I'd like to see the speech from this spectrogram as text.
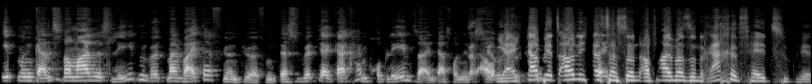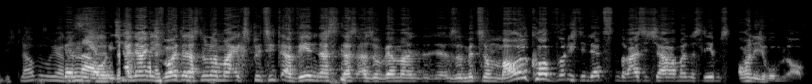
eben ein ganz normales Leben wird man weiterführen dürfen. Das wird ja gar kein Problem sein. Davon ist auch. Ja, ich glaube jetzt auch nicht, dass das so ein, auf einmal so ein Rachefeldzug wird. Ich glaube sogar. Genau. Dass, nein, nein, ich wollte das nur noch mal explizit erwähnen, dass das also, wenn man also mit so einem Maulkorb würde ich die letzten 30 Jahre meines Lebens auch nicht rumlaufen.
